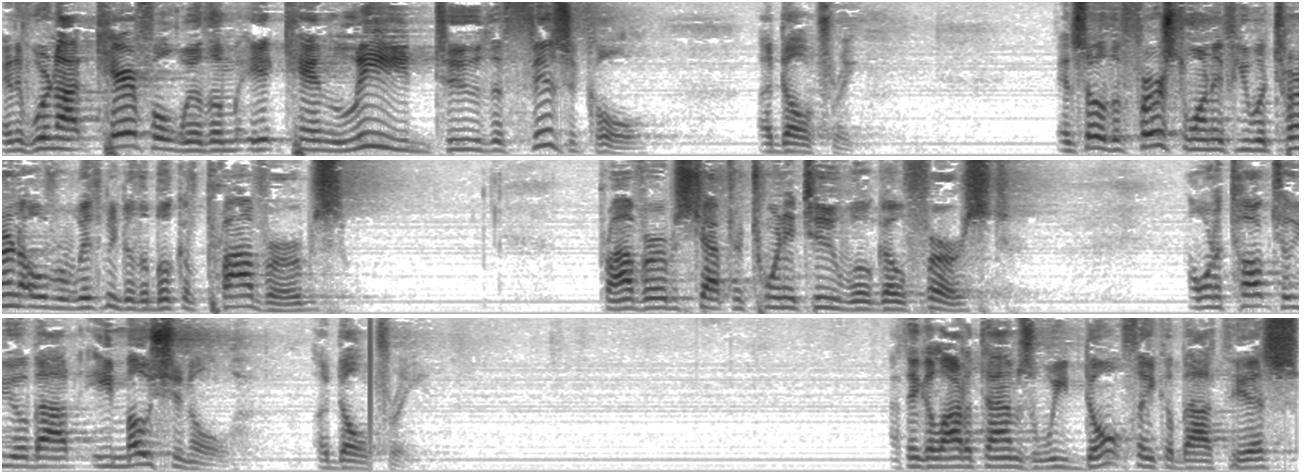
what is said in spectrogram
And if we're not careful with them, it can lead to the physical adultery. And so, the first one, if you would turn over with me to the book of Proverbs, Proverbs chapter 22 will go first. I want to talk to you about emotional adultery. I think a lot of times we don't think about this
